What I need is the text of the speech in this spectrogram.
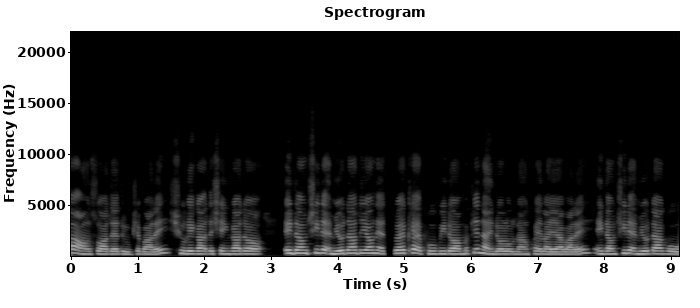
လောက်အောင်စွာတဲ့သူဖြစ်ပါတယ်ရှူလေးကတစ်ချိန်ကတော့ အိမ်တောင်ရှိတဲ့အမျိုးသားတစ်ယောက်နဲ့တွဲခက်ဖူးပြီးတော့မဖြစ်နိုင်တော့လို့လမ်းခွဲလိုက်ရပါတယ်။အိမ်တောင်ရှိတဲ့အမျိုးသားကို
